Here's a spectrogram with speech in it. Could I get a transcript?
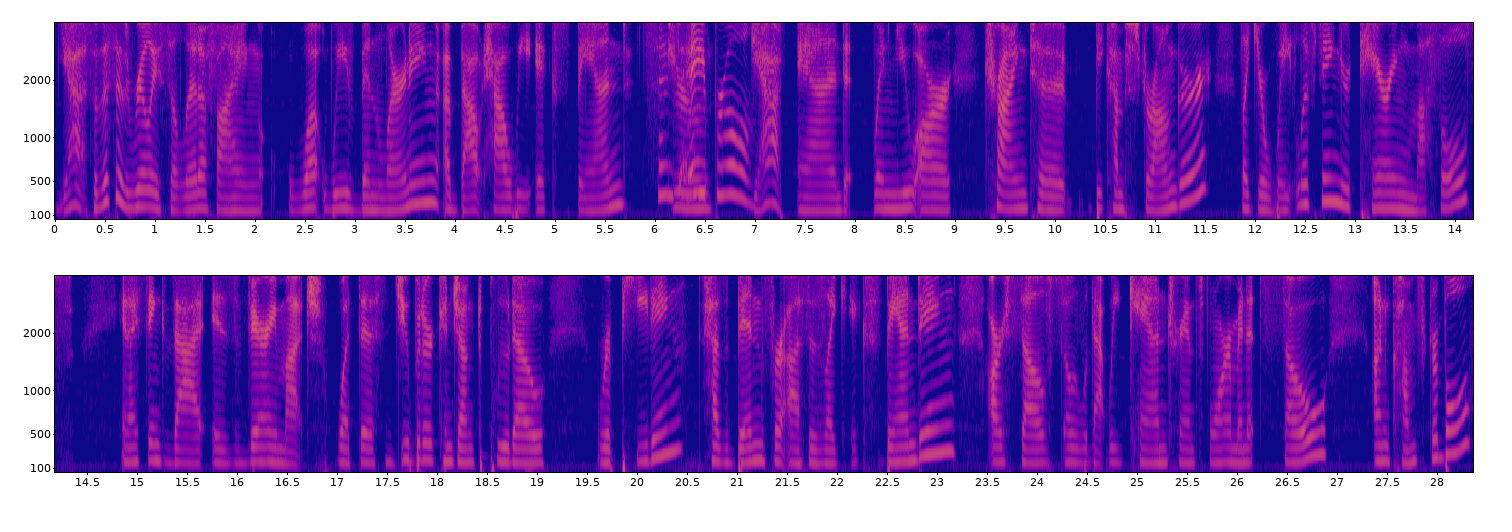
Yeah, so this is really solidifying what we've been learning about how we expand since through, April. Yeah, and when you are trying to become stronger, like you're weightlifting, you're tearing muscles. And I think that is very much what this Jupiter conjunct Pluto repeating has been for us is like expanding ourselves so that we can transform and it's so uncomfortable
